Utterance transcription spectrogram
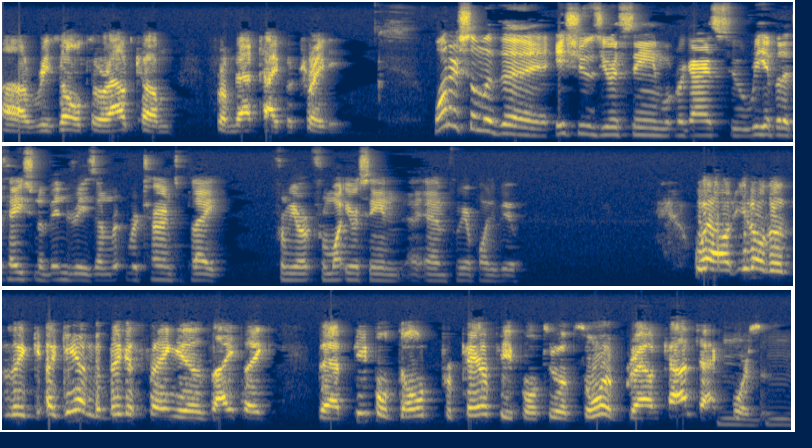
uh, result or outcome from that type of training. What are some of the issues you're seeing with regards to rehabilitation of injuries and re- return to play from your from what you're seeing um, from your point of view? Well, you know, the, the again, the biggest thing is I think that people don't prepare people to absorb ground contact forces, mm-hmm.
